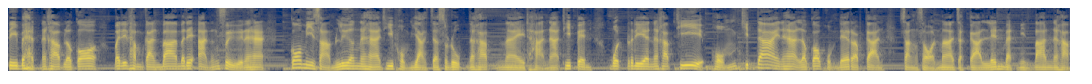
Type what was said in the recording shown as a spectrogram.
ตีแบดนะครับแล้วก็ไม่ได้ทำการบ้านไม่ได้อ่านหนังสือนะฮะก็มี 3 เรื่องนะฮะที่ผมอยากจะสรุปนะครับในฐานะที่เป็นบทเรียนนะครับที่ผมคิดได้นะฮะแล้วก็ผมได้รับการสั่งสอนมาจากการเล่นแบดมินตันนะครับ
